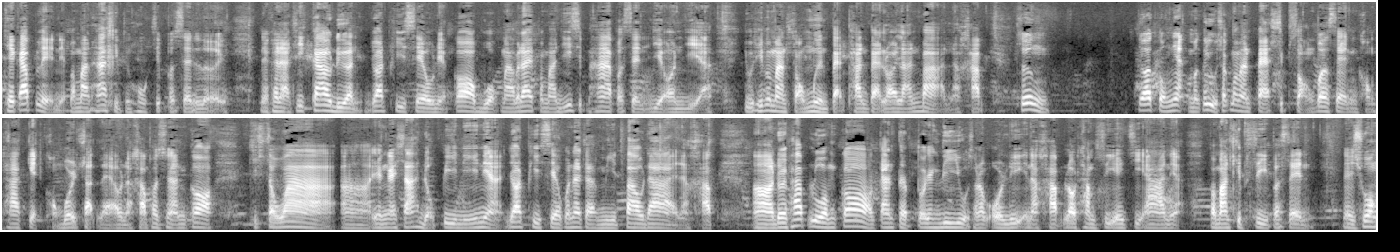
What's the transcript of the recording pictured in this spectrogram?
take-up rate เนี่ยประมาณ 50-60%เลย ในขณะที่ 9 เดือนยอด presale เนี่ยก็บวกมาได้ประมาณ 25% year on year อยู่ที่ประมาณ 28,800 ล้านบาทนะครับซึ่ง ยอดตรงเนี้ยมันก็อยู่สักประมาณ 82%ของ Target ของบริษัทแล้วนะครับ เพราะฉะนั้นก็คิดซะว่ายังไงซะเดี๋ยวปีนี้เนี่ยยอด p ีเซลก็น่าจะมีเป้าได้นะครับโดยภาพรวมก็การเติบโตยังดีอยู่สำหรับโอลินะครับเราทำ CAGR เนี่ยประมาณ 14%ในช่วง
